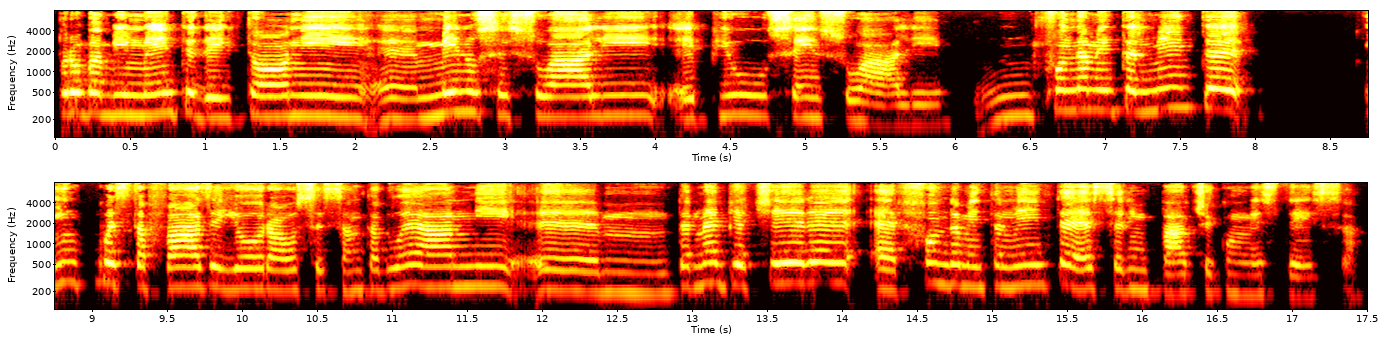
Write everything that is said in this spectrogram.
probabilmente dei toni eh, meno sessuali e più sensuali. Mm, fondamentalmente in questa fase, io ora ho 62 anni, ehm, per me il piacere è fondamentalmente essere in pace con me stessa,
